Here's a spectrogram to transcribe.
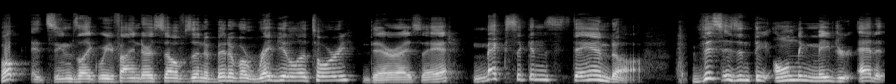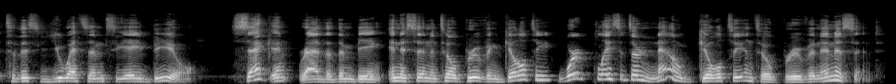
Well, it seems like we find ourselves in a bit of a regulatory, dare I say it, Mexican standoff. This isn't the only major edit to this USMCA deal. Second, rather than being innocent until proven guilty, workplaces are now guilty until proven innocent.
